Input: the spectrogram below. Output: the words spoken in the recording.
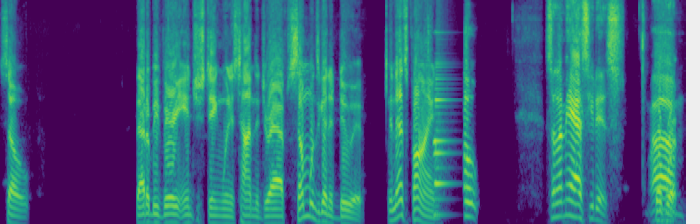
So that'll be very interesting when it's time to draft. Someone's going to do it, and that's fine. So, so let me ask you this. Um,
